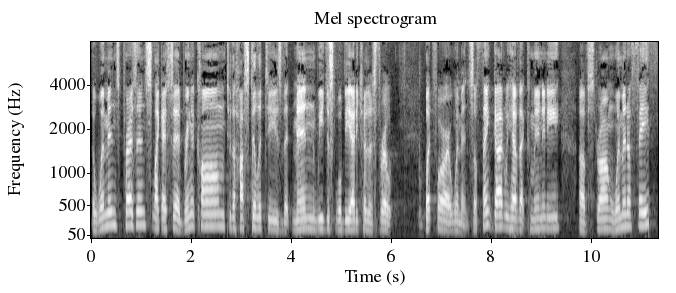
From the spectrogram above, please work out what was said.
The women's presence, like I said, bring a calm to the hostilities that men, we just will be at each other's throat, but for our women. So thank God we have that community of strong women of faith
